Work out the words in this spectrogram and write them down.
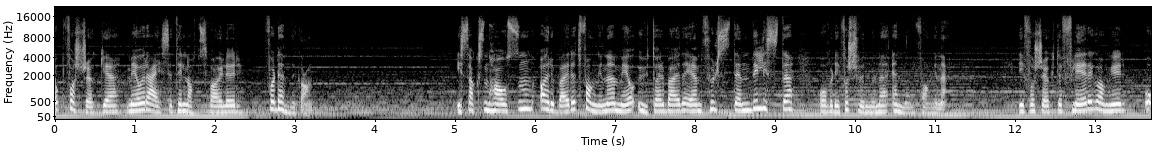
opp forsøket med å reise til Natzweiler for denne gang. I Sachsenhausen arbeidet fangene med å utarbeide en fullstendig liste over de forsvunne NN-fangene. De forsøkte flere ganger å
